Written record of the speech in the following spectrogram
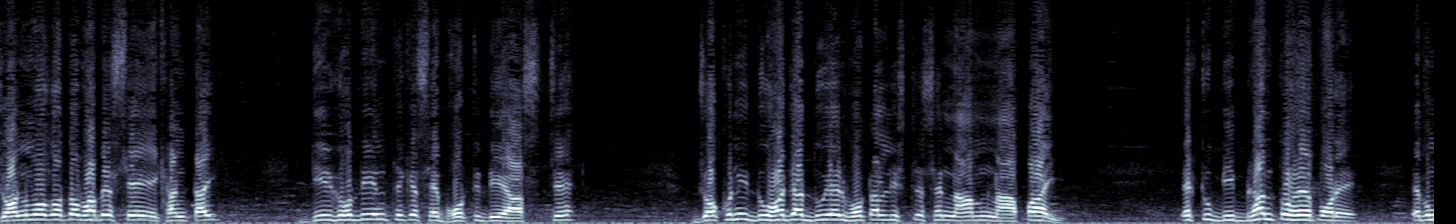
জন্মগতভাবে সে এখানটায় দীর্ঘদিন থেকে সে ভোট দিয়ে আসছে। যখনই দু হাজার দুয়ের ভোটার লিস্টে সে নাম না পায় একটু বিভ্রান্ত হয়ে পড়ে। এবং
